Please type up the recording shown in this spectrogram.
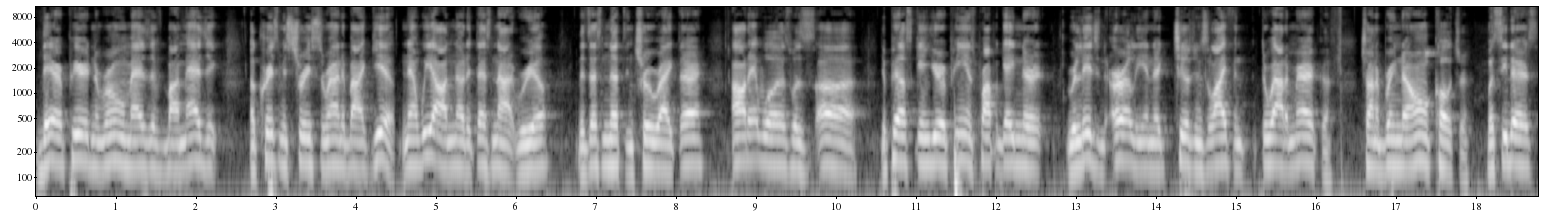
there appeared in the room, as if by magic, a Christmas tree surrounded by gifts. Now, we all know that that's not real. There's just nothing true right there. All that was was uh, the pale skinned Europeans propagating their religion early in their children's life and throughout America, trying to bring their own culture. But see, there's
